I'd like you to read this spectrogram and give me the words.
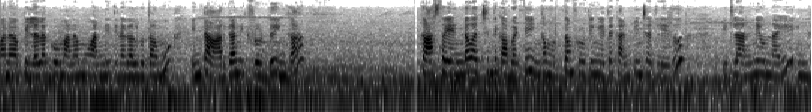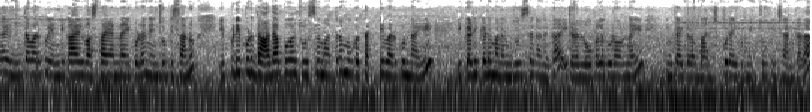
మన పిల్లలకు మనము అన్ని తినగలుగుతాము. ఇంత ఆర్గానిక్ ఫ్రూట్ ఇంకా కాస్త ఎండ వచ్చింది కాబట్టి ఇంకా మొత్తం ఫ్రూటింగ్ అయితే కనిపించట్లేదు. ఇట్లా అన్నీ ఉన్నాయి. ఇంకా ఎంతవరకు ఎన్ని కాయలు వస్తాయన్నవి కూడా నేను చూపిస్తాను. ఇప్పుడిప్పుడు దాదాపుగా చూస్తే మాత్రం ఒక థర్టీ వరకు ఉన్నాయి. ఇక్కడిక్కడ మనం చూస్తే కనుక ఇక్కడ లోపల కూడా ఉన్నాయి. ఇంకా ఇక్కడ బంచ్ కూడా ఇప్పుడు మీకు చూపించాను కదా.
